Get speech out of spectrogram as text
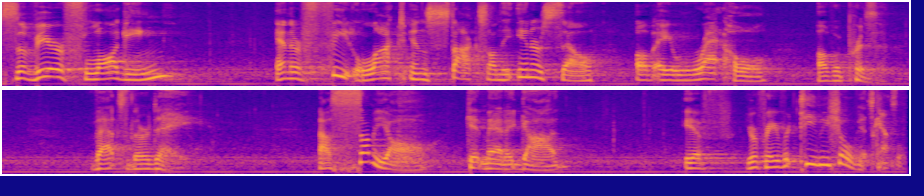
severe flogging and their feet locked in stocks on the inner cell of a rat hole of a prison. That's their day. Now, some of y'all get mad at God if your favorite TV show gets canceled.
